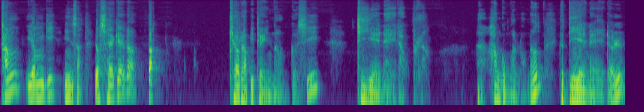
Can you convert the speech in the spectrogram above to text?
당, 염기, 인산. 요 세 개가 딱 결합이 되어 있는 것이 DNA라고 불러. 아, 한국말로는 그 DNA를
